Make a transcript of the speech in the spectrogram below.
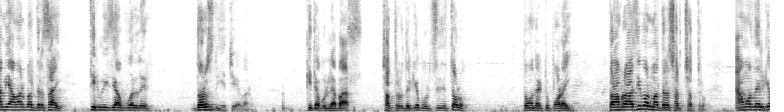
আমি আমার মাদ্রাসায় তিরমিজি আবুয়াল্লের দরজ দিয়েছি এবারও। কিতাবুল লেবাস, ছাত্রদেরকে বলছি যে, চলো, তোমাদের একটু পড়াই। তো আমরা আজীবন মাদ্রাসার ছাত্র। আমাদেরকে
